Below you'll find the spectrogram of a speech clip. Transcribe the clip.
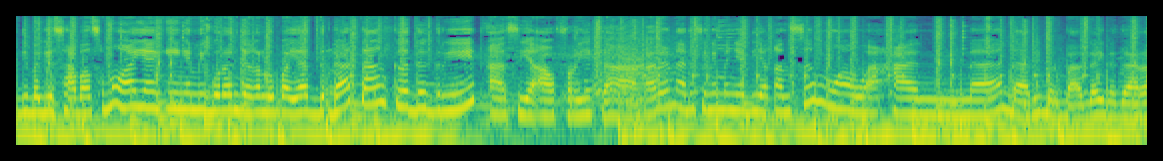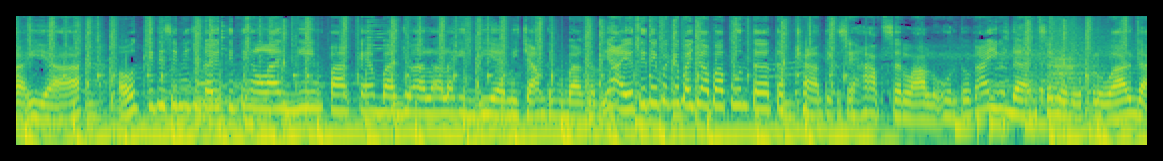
jadi bagi sahabat semua yang ingin liburan jangan lupa ya datang ke The Great Asia Afrika karena di sini menyediakan semua wahana dari berbagai negara ya. Oke di sini juga Ayu Titing lagi pakai baju ala-ala India nih cantik banget ya. Ayu Titing pakai baju baju apa pun tetap cantik sehat selalu untuk Ayu dan seluruh keluarga.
